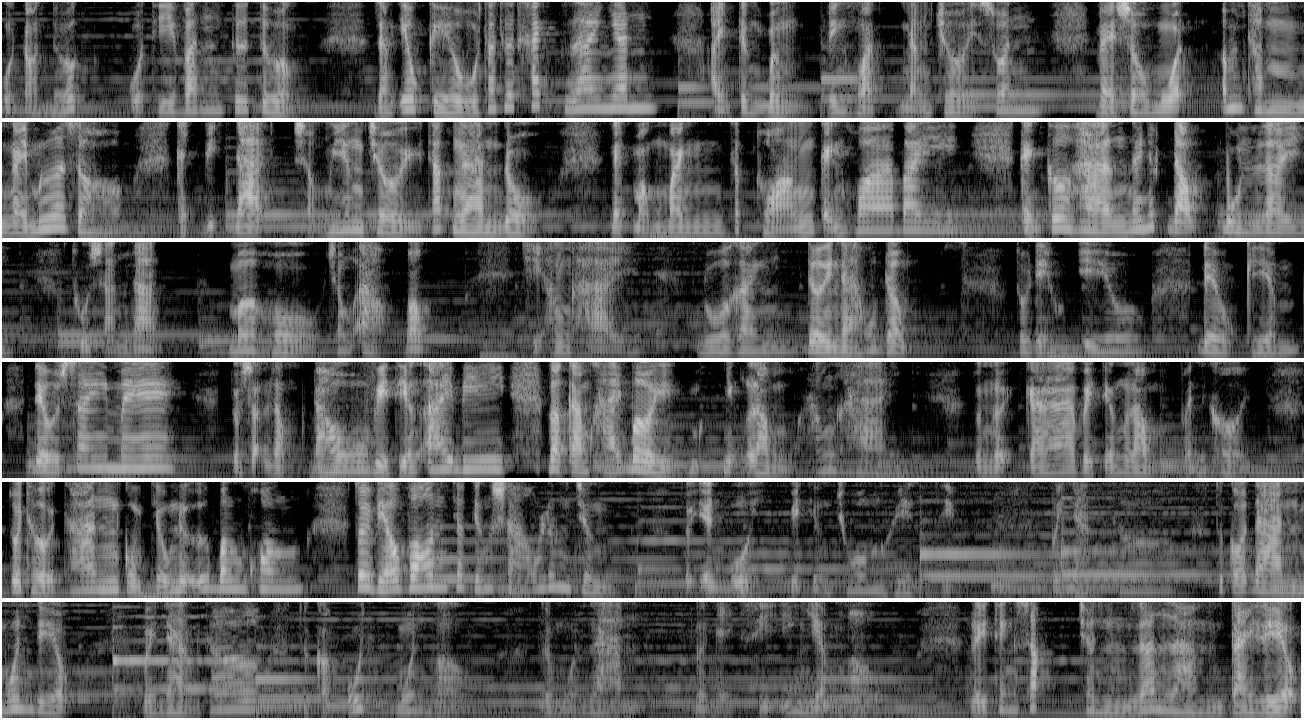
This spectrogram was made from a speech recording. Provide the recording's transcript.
Của non nước, của thi văn tư tưởng. Dáng yêu kiều tha thuyết khách giai nhân ánh tưng bừng, linh hoạt nắng trời xuân. Vẻ sầu muộn, âm thầm ngày mưa gió. Cảnh vị đại sóng nghiêng trời thác ngàn đổ. Nét mong manh thấp thoáng cánh hoa bay. Cảnh cơ hàn nơi nước động bùn lầy. Thu sán lạn, mơ hồ trong ảo mộng. Chỉ hăng hái, đua ganh đời náo động. Tôi đều yêu, đều kiếm, đều say mê tôi sẵn lòng đau vì tiếng ai bi và cảm khái bởi những lòng hăng hái. Tôi ngợi ca về tiếng lòng phấn khởi. Tôi thở than cùng thiếu nữ bâng khuâng. Tôi véo von theo tiếng sáo lưng chừng. Tôi yên ủi vì tiếng chuông huyền diệu. Với nàng thơ, tôi có đàn muôn điệu. Với nàng thơ, tôi có bút muôn màu. Tôi muốn làm người nghệ sĩ nhiệm màu. Lấy thanh sắc trần gian làm tài liệu.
